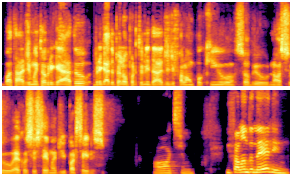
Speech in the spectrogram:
Boa tarde, muito obrigado. Obrigado pela oportunidade de falar um pouquinho sobre o nosso ecossistema de parceiros. Ótimo. E falando nele,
